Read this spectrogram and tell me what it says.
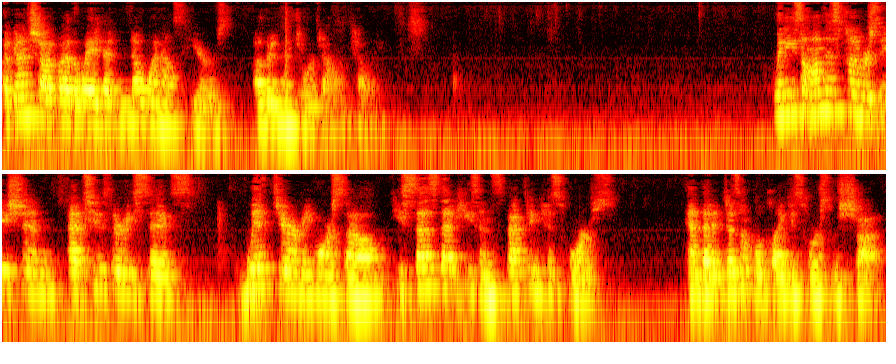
A gunshot, by the way, that no one else hears other than George Allen Kelly. When he's on this conversation at 236, with Jeremy Morcell. He says that he's inspecting his horse and that it doesn't look like his horse was shot.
